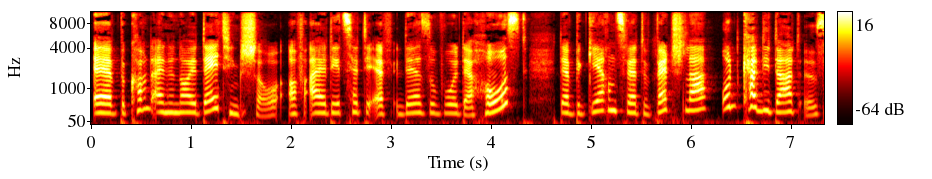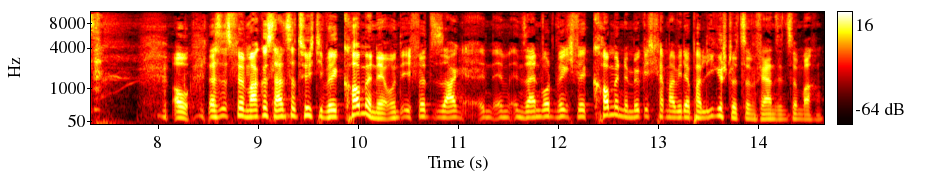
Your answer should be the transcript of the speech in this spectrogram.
äh, bekommt eine neue Dating-Show auf ARD ZDF, in der sowohl der Host, der begehrenswerte Bachelor und Kandidat ist. Oh, das ist für Markus Lanz natürlich die willkommene und ich würde sagen, in, in, in seinen Worten wirklich willkommene Möglichkeit, mal wieder ein paar Liegestütze im Fernsehen zu machen.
